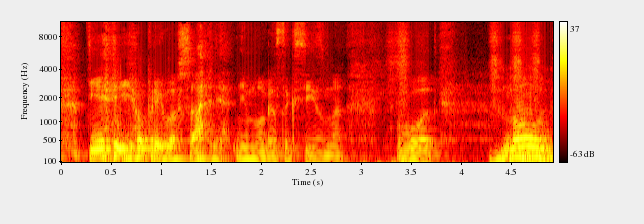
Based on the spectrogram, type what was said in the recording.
те ее приглашали, немного сексизма. Вот. Ну,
